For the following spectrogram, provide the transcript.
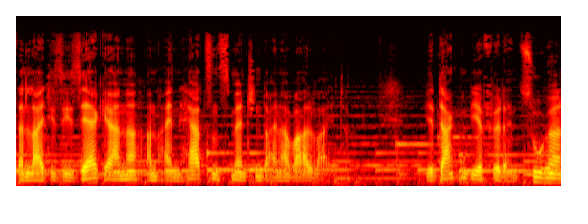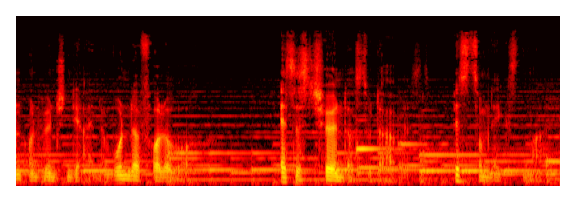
dann leite sie sehr gerne an einen Herzensmenschen deiner Wahl weiter. Wir danken dir für dein Zuhören und wünschen dir eine wundervolle Woche. Es ist schön, dass du da bist. Bis zum nächsten Mal.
